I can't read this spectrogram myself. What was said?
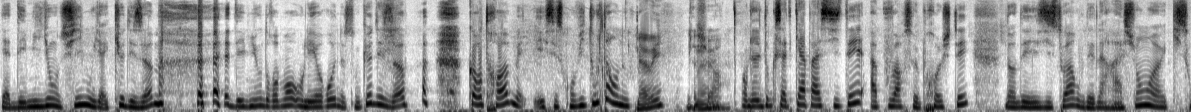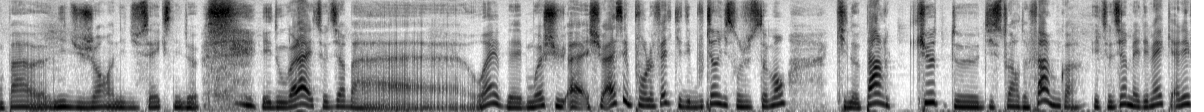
Il y a des millions de films où il y a que des hommes, des millions de romans où les héros ne sont que des hommes, qu'entre hommes, et c'est ce qu'on vit tout le temps, nous. Bah oui, Bien sûr. On a donc cette capacité à pouvoir se projeter dans des histoires ou des narrations euh, qui sont pas euh, ni du genre, ni du sexe, ni de. Et donc voilà, et se dire, bah ouais, moi je suis, ah, je suis assez pour le fait qu'il y ait des bouquins qui sont justement. qui ne parlent que de- d'histoires de, femmes, quoi. Et de se dire, mais les mecs, allez,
